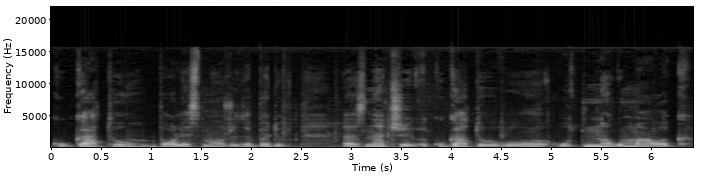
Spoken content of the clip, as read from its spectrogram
когато болест може да бъде. Значи, когато от много малък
